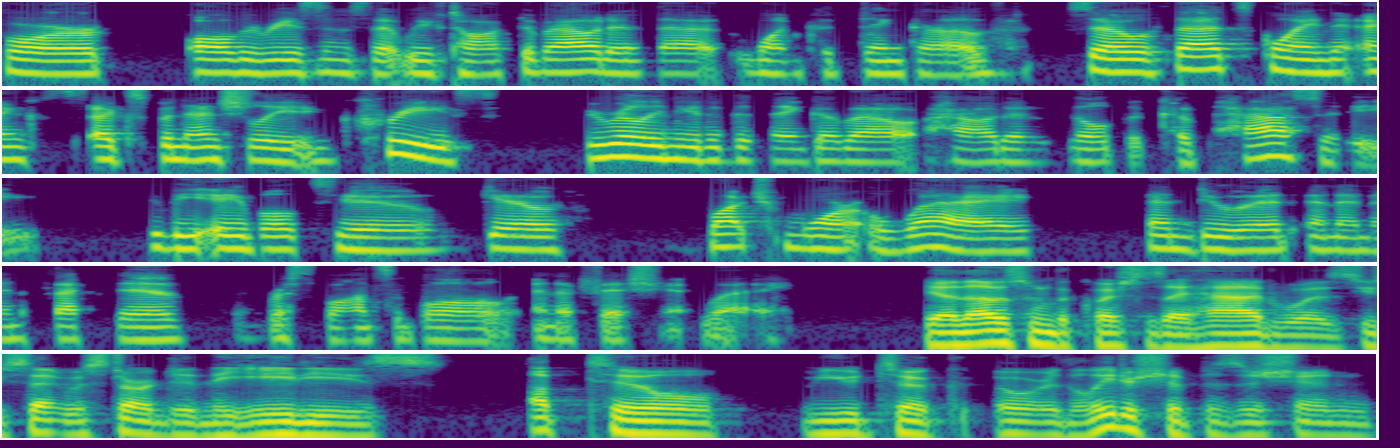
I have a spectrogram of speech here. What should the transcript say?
for all the reasons that we've talked about and that one could think of. So if that's going to ex- exponentially increase, you really needed to think about how to build the capacity to be able to give much more away and do it in an effective, responsible, and efficient way. Yeah, that was one of the questions I had was you said it was started in the 80s up till you took over the leadership position.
